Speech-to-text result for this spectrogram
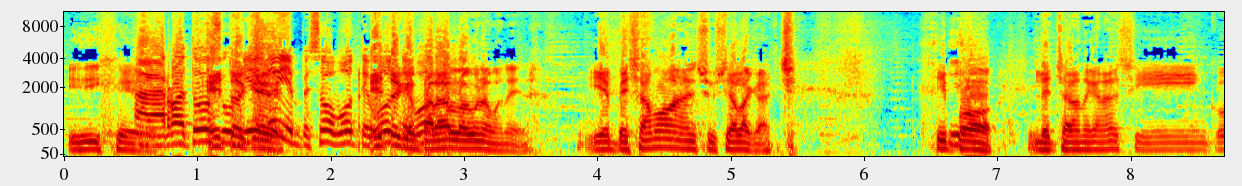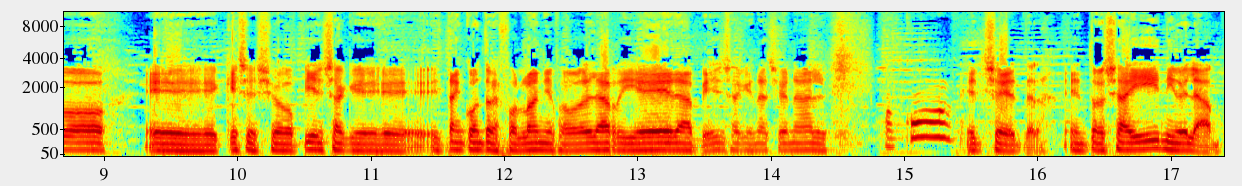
Y dije... Agarró a todos hay nietos y empezó, vote, Esto hay que pararlo de alguna manera. Y empezamos a ensuciar la cancha. Tipo, le echaron de Canal 5, eh, qué sé yo, piensa que está en contra de Forlán y a favor de la Riera, piensa que es Nacional, etcétera. Entonces ahí nivelamos.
